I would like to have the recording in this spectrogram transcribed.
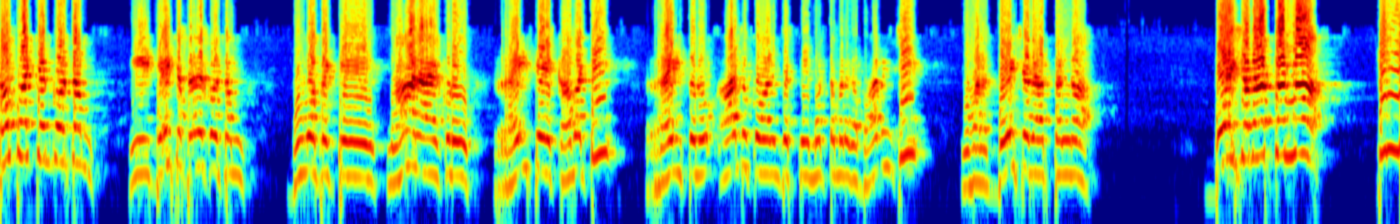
సౌభాగ్యం కోసం ఈ దేశ ప్రజల కోసం బువ్వ పెట్టే మహానాయకుడు రైతే కాబట్టి రైతును ఆదుకోవాలని చెప్పి మొట్టమొదటిగా భావించి ఇవాళ దేశవ్యాప్తంగా దేశవ్యాప్తంగా చిన్న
